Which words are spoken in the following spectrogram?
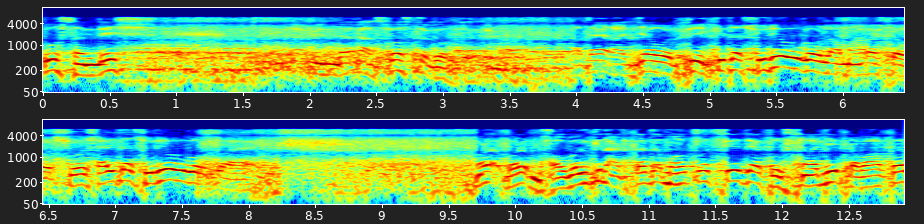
तो संदेश त्या बिंदानं अस्वस्थ करतो आता या राज्यावरती एकीचा सूर्य उगवला महाराष्ट्रावर. शिवशाहीचा सूर्य उगवतो आहे पण नाटकाचं महत्त्व तेच आहे. कृष्णाजी प्रभाकर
